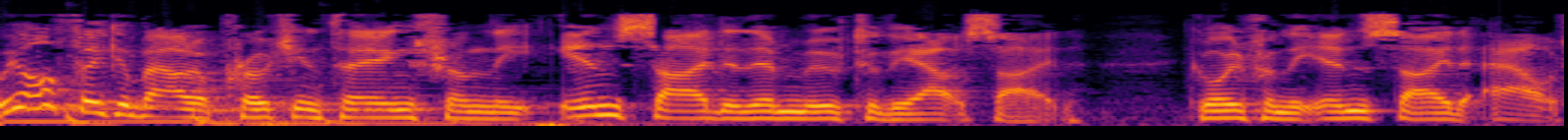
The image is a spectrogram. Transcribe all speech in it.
We all think about approaching things from the inside and then move to the outside, going from the inside out.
